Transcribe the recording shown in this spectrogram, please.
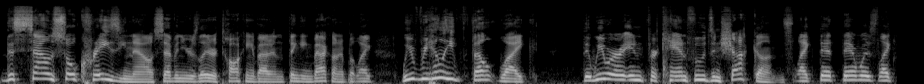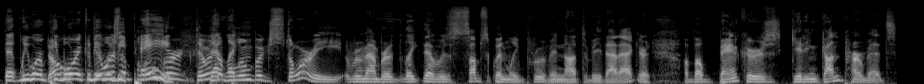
this sounds so crazy now, seven years later, talking about it and thinking back on it. But like, we really felt like that we were in for canned foods and shotguns. Like that, there was like that we weren't people weren't going to be there able was to be a paid. Bloomberg, there was That, a like, Bloomberg story, remember, like that was subsequently proven not to be that accurate about bankers getting gun permits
